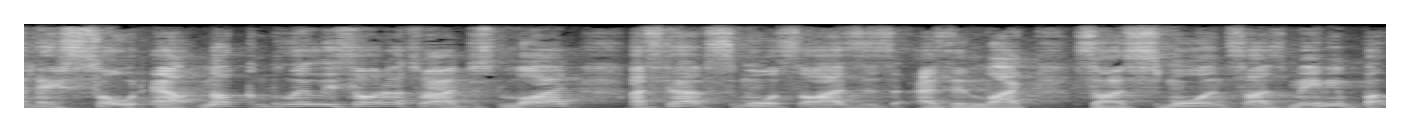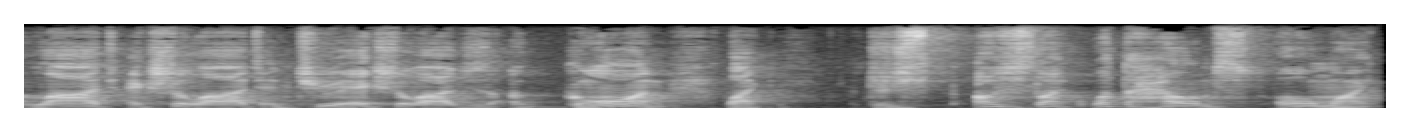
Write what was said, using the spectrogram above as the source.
and they sold out. Not completely sold out, so I just lied. I still have small sizes as in like size small and size medium, but large, extra large and two extra larges are gone. Like just, I was just like, what the hell? I'm, oh my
